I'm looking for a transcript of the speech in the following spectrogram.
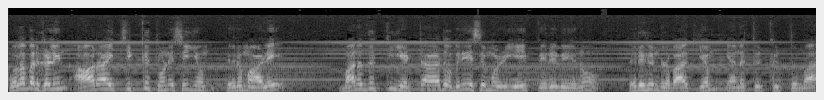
புலவர்களின் ஆராய்ச்சிக்கு துணை செய்யும் பெருமாளே மனதுக்கு எட்டாத உபதேச மொழியை பெறுவேனோ? பெறுகின்ற பாக்கியம் எனக்கு கிட்டுமா?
